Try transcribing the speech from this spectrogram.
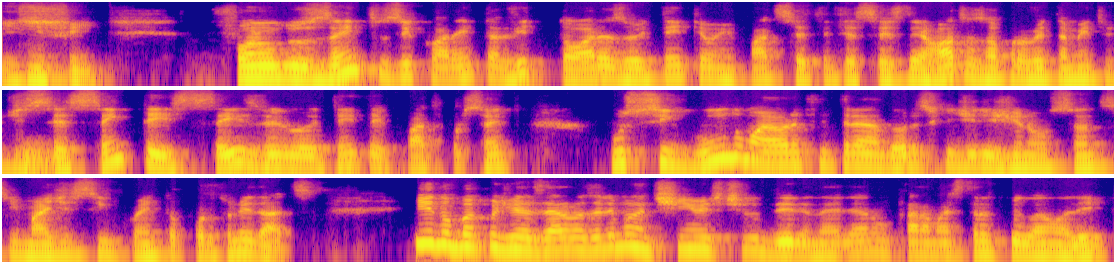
Isso. Enfim. Foram 240 vitórias, 81 empates, 76 derrotas, aproveitamento de 66,84%, o segundo maior entre treinadores que dirigiram o Santos em mais de 50 oportunidades. E no banco de reservas ele mantinha o estilo dele, né? Ele era um cara mais tranquilão ali,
